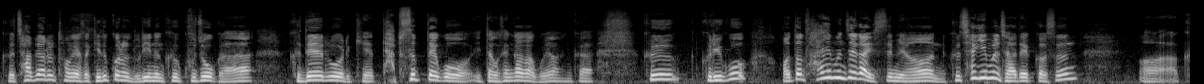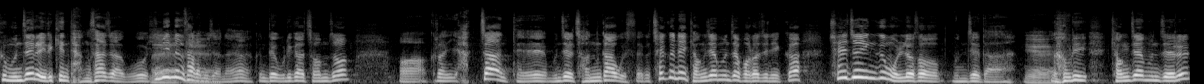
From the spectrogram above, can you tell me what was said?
그 차별을 통해서 기득권을 누리는 그 구조가 그대로 이렇게 답습되고 있다고 생각하고요. 그러니까 그 그리고 어떤 사회 문제가 있으면 그 책임을 져야 될 것은 어, 그 문제를 일으킨 당사자고 힘 네, 있는 네. 사람이잖아요. 근데 우리가 점점 어, 그런 약자한테 문제를 전가하고 있어요. 그러니까 최근에 경제 문제 벌어지니까 최저임금 올려서 문제다. 예. 그러니까 우리 경제 문제를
